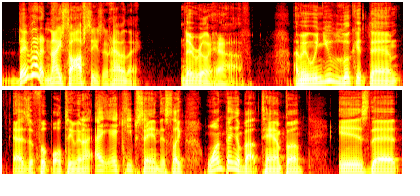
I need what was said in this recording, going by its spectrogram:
they've had a nice offseason, haven't they? They really have. I mean, when you look at them as a football team, and I, I I keep saying this, like one thing about Tampa is that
